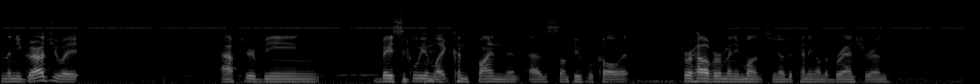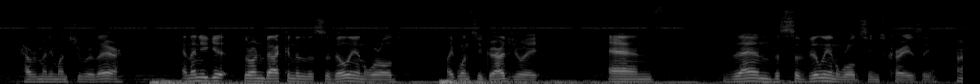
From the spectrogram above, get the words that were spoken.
And then you graduate after being basically in like confinement, as some people call it, for however many months, you know, depending on the branch you're in, however many months you were there. And then you get thrown back into the civilian world, like once you graduate, and then the civilian world seems crazy, Huh.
